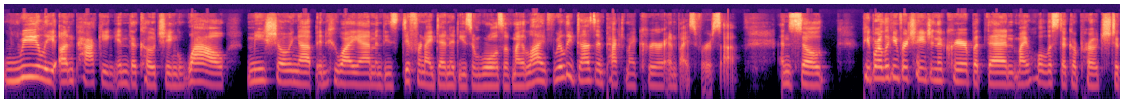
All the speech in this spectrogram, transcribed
really unpacking in the coaching, wow, me showing up in who I am and these different identities and roles of my life really does impact my career and vice versa. And so people are looking for change in their career, but then my holistic approach to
